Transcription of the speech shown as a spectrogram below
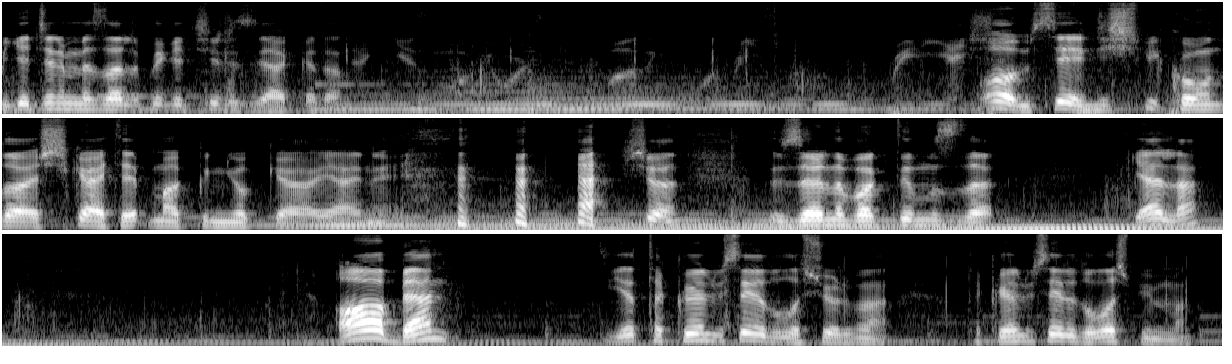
Bir gecenin mezarlıkta geçiririz ya hakikaten. Oğlum senin hiçbir konuda şikayet etme hakkın yok ya yani. Şu an üzerine baktığımızda. Gel lan. Aa ben ya takım elbiseyle dolaşıyorum ha. Takım elbiseyle dolaşmayayım ben.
